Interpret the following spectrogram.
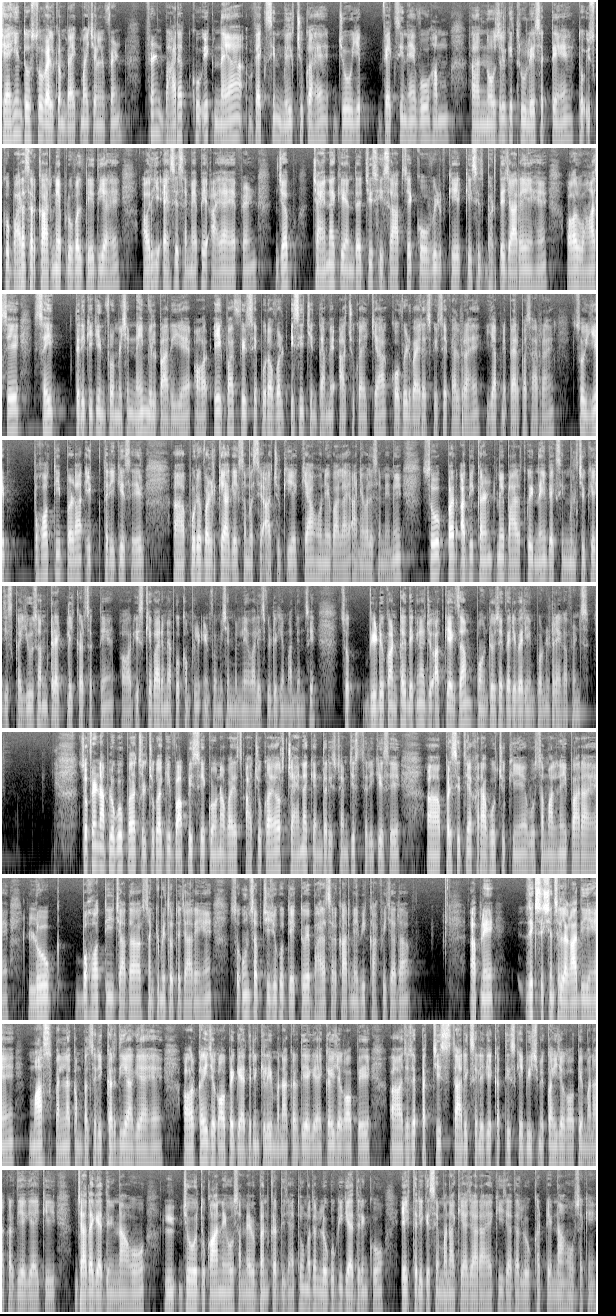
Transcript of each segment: जय हिंद दोस्तों welcome back my channel friend friend Bharat को एक नया वैक्सीन मिल चुका है। जो ये वैक्सीन है, वो हम नोज़ल के थ्रू ले सकते हैं। तो इसको भारत सरकार ने अप्रूवल दे दिया है और ये ऐसे समय पे आया है फ्रेंड जब चाइना के अंदर जिस हिसाब से कोविड के केसेस बढ़ते जा रहे हैं और वहाँ से सही तरीके की इन्फॉर्मेशन नहीं मिल पा रही है और एक बार फिर से पूरा वर्ल्ड इसी चिंता में आ चुका है, क्या कोविड वायरस फिर से फैल रहा है या अपने पैर पसार रहा है। सो ये बहुत ही बड़ा एक तरीके से पूरे वर्ल्ड के आगे एक समस्या आ चुकी है क्या होने वाला है आने वाले समय में। सो so, पर अभी करंट में भारत को एक नई वैक्सीन मिल चुकी है जिसका यूज़ हम डायरेक्टली कर सकते हैं और इसके बारे में आपको कंप्लीट इन्फॉर्मेशन मिलने वाली इस वीडियो के माध्यम से। सो so, वीडियो को अंत तक देखना जो आपके एग्ज़ाम पॉइंट ऑफ़ से वेरी वेरी इंपॉर्टेंट रहेगा फ्रेंड्स सो so फ्रेंड आप लोगों को पता चल चुका है कि वापस से कोरोना वायरस आ चुका है और चाइना के अंदर इस टाइम जिस तरीके से परिस्थितियाँ ख़राब हो चुकी हैं वो संभाल नहीं पा रहा है। लोग बहुत ही ज़्यादा संक्रमित होते जा रहे हैं। सो, उन सब चीज़ों को देखते हुए भारत सरकार ने भी काफ़ी ज़्यादा अपने रिस्ट्रिक्शन से लगा दिए हैं। मास्क पहनना कंपलसरी कर दिया गया है और कई जगहों पे गैदरिंग के लिए मना कर दिया गया है। कई जगहों पे जैसे 25 तारीख से लेकर इकतीस के बीच में कई जगहों पे मना कर दिया गया है कि ज़्यादा गैदरिंग ना हो जो दुकानें हो, समय पर बंद कर दी जाए। तो मतलब लोगों की गैदरिंग को एक तरीके से मना किया जा रहा है कि ज़्यादा लोग इकट्ठे ना हो सकें।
